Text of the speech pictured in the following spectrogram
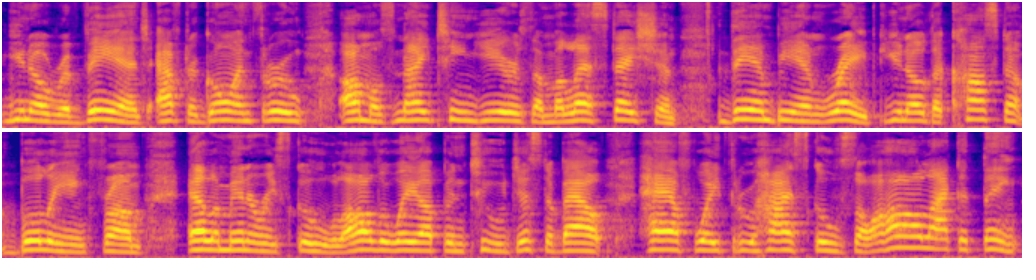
you know, revenge after going through almost 19 years of molestation, then being raped, you know know, the constant bullying from elementary school all the way up into just about halfway through high school. So all I could think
